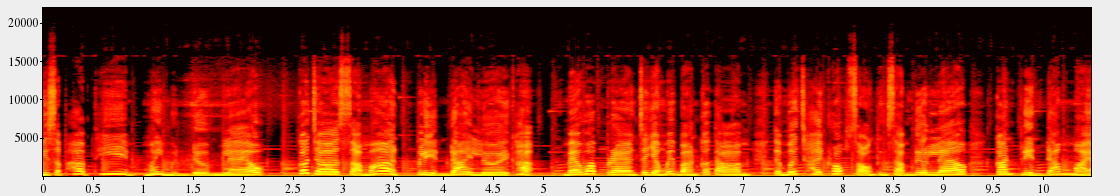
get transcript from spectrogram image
มีสภาพที่ไม่เหมือนเดิมแล้ว ก็จะสามารถเปลี่ยนได้เลยค่ะ แม้ว่าแปรงจะยังไม่บานก็ตาม แต่เมื่อใช้ครบ 2-3 เดือนแล้ว การเปลี่ยนด้ามใหม่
